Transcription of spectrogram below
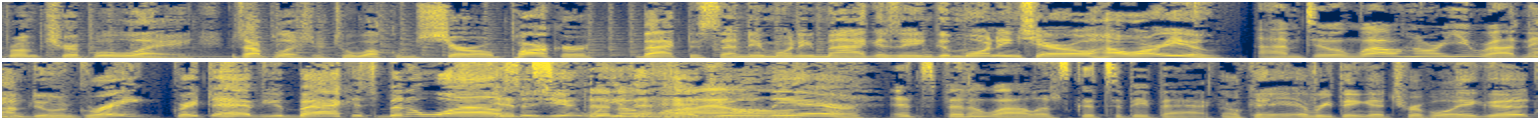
from AAA. It's our pleasure to welcome Cheryl Parker back to Sunday Morning Magazine. Good morning, Cheryl. How are you? I'm doing well. How are you, Rodney? I'm doing great. Great to have you back. It's been a while It's since you, we've a had you on the air. It's been a while. It's good to be back. Okay, everything at AAA good?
